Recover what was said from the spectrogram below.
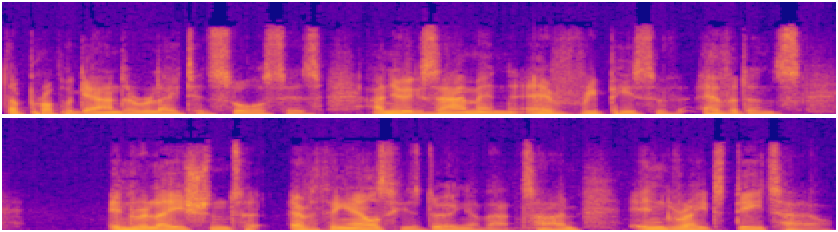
the propaganda related sources, and you examine every piece of evidence in relation to everything else he's doing at that time in great detail.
